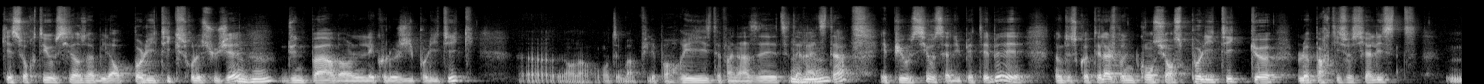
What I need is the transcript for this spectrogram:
qui est sortie aussi dans un bilan politique sur le sujet. D'une part, dans l'écologie politique. Euh, on a rencontré bah, Philippe Henry, Stéphane Azé, etc., etc. Et puis aussi au sein du PTB. Donc de ce côté-là, je vois une conscience politique que le Parti socialiste hum,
